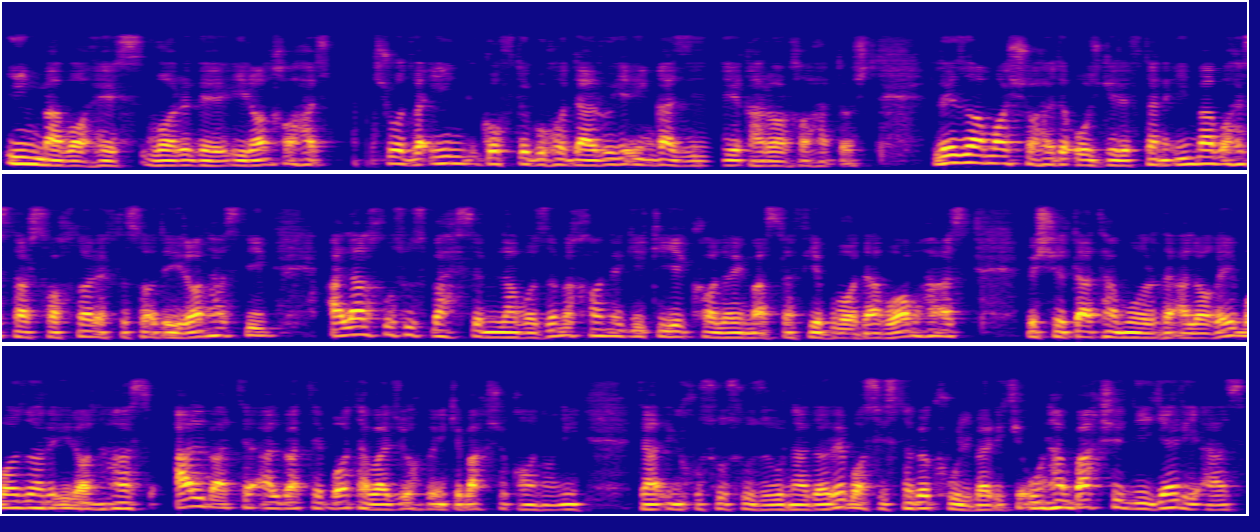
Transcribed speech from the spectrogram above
این مباحث وارد ایران خواهد شد و این گفتگوها در روی این قضیه قرار خواهد داشت. لذا ما شاهد اوج گرفتن این مباحث در ساختار اقتصاد ایران هستیم. علل خصوص بحث لوازم خانگی که یک کالای مصرفی با دوام هست به شدت هم مورد علاقه بازار ایران هست. البته البته با توجه به اینکه بخش قانونی در این خصوص حضور نداره با سیستم کولبری که اون هم بخش دیگری از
